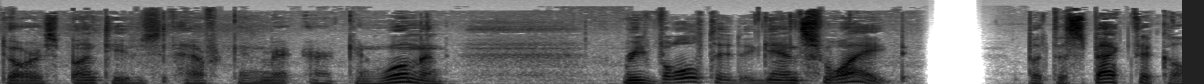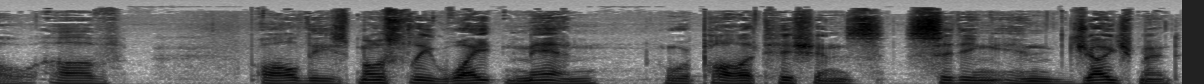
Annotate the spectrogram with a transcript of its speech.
Doris Bunte was an African American woman, revolted against white. But the spectacle of all these mostly white men who were politicians sitting in judgment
